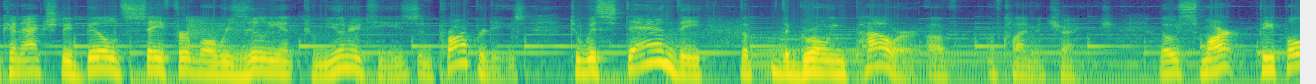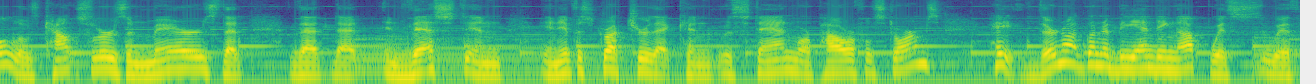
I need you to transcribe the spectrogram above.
can actually build safer, more resilient communities and properties to withstand the, the, the growing power of, of climate change. Those smart people, those councillors and mayors that, that, that invest in, in infrastructure that can withstand more powerful storms, hey, they're not going to be ending up with, with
